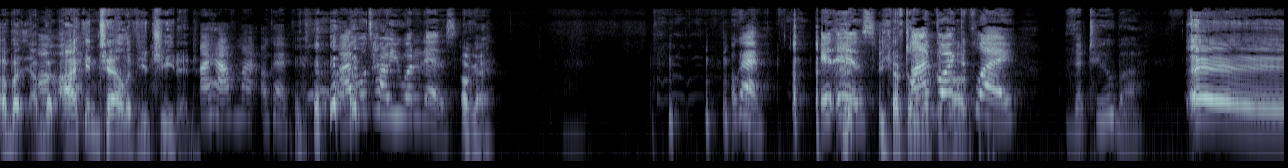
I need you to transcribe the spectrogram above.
Uh, but but I can tell if you cheated. i have my okay i will tell you what it is Okay. okay it is You have to i'm going to play the tuba Hey!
